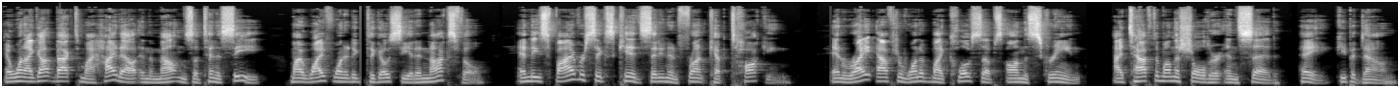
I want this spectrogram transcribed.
And when I got back to my hideout in the mountains of Tennessee, my wife wanted to, go see it in Knoxville. And these five or six kids sitting in front kept talking. And right after one of my close ups on the screen, I tapped him on the shoulder and said, Hey, keep it down.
